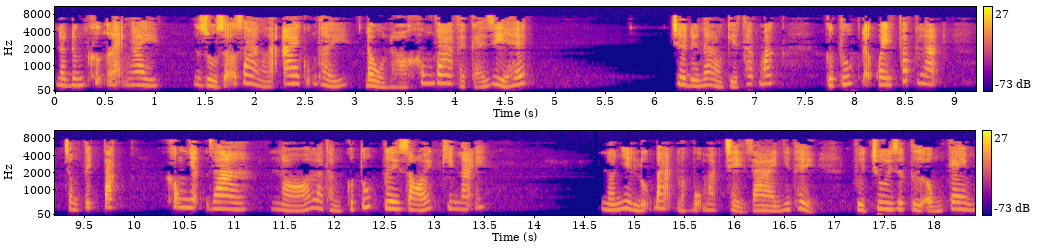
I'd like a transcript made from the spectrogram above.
nó đứng khựng lại ngay, dù rõ ràng là ai cũng thấy đầu nó không va phải cái gì hết. Chưa đứa nào kia thắc mắc, cơ túc đã quay phát lại, trong tích tắc không nhận ra nó là thằng cô túp tươi giói khi nãy. Nó nhìn lũ bạn mặc bộ mặt trẻ dài như thể vừa chui ra từ ống kem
